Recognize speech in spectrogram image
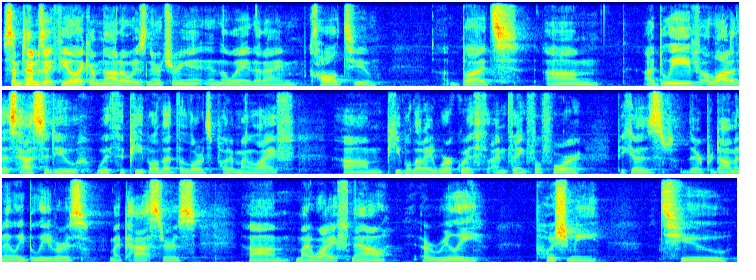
sometimes I feel like I'm not always nurturing it in the way that I'm called to, but um, I believe a lot of this has to do with the people that the Lord's put in my life um, people that I work with, I'm thankful for because they're predominantly believers. My pastors, um, my wife now, really push me to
